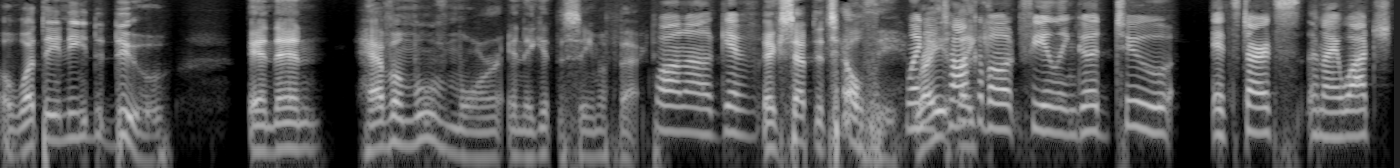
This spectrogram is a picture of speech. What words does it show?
of what they need to do and then have them move more and they get the same effect. Well, and I'll give Except it's healthy. when right? you talk Like- about feeling good too it starts and i watched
